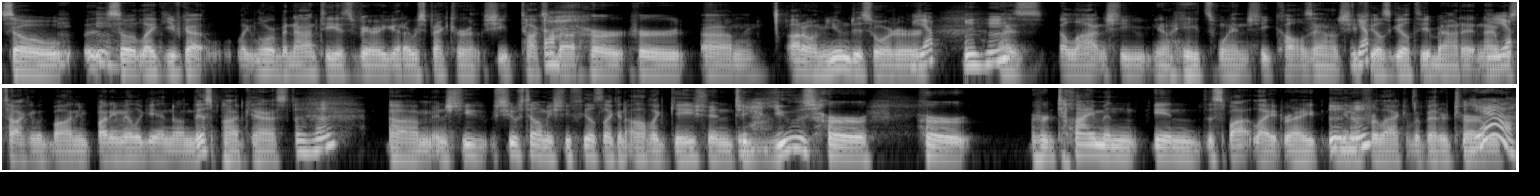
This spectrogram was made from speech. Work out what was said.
So, so like you've got like Laura Benanti is very good. I respect her. She talks Ugh. about her her um, autoimmune disorder. yep hmm As a lot, and she you know hates when she calls out. She Yep. feels guilty about it. And I Yep. was talking with Bonnie Bonnie Milligan on this podcast, hmm um, and she she was telling me she feels like an obligation to Yeah. use her her her time in in the spotlight, right? You know, Mhm. for lack of a better term, yeah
